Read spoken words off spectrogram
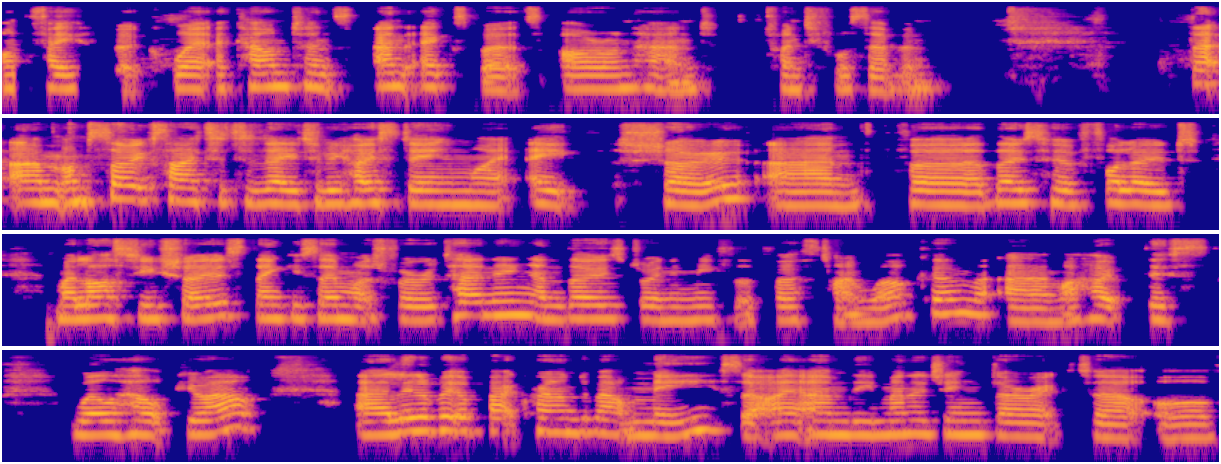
on Facebook, where accountants and experts are on hand 24 7 that, um, I'm so excited today to be hosting my eighth show. And for those who have followed my last few shows, thank you so much for returning. And those joining me for the first time, welcome. Um, I hope this will help you out. A little bit of background about me. So, I am the managing director of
